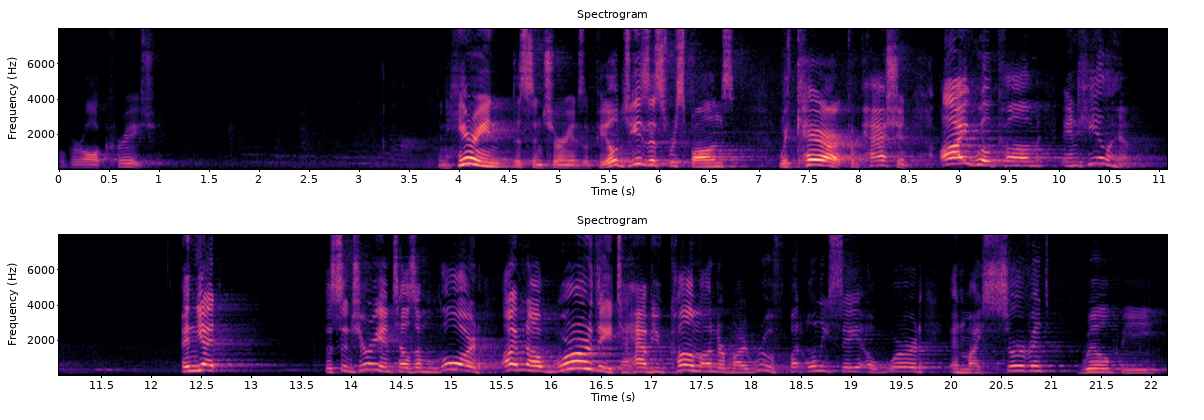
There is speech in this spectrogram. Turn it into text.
over all creation. And hearing the centurion's appeal, Jesus responds with care, compassion. I will come and heal him. And yet, the centurion tells him, Lord, I'm not worthy to have you come under my roof, but only say a word, and my servant will be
